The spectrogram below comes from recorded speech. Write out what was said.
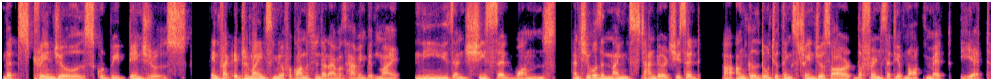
that strangers could be dangerous. In fact, it reminds me of a conversation that I was having with my niece, and she said once, and she was a ninth standard, she said, uh, Uncle, don't you think strangers are the friends that you have not met yet?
